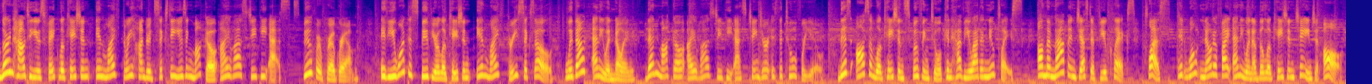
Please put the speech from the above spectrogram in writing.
Learn how to use fake location in Life 360 using MockGo iOS GPS Spoofer Program. If you want to spoof your location in Life 360 without anyone knowing, then MockGo iOS GPS Changer is the tool for you. This awesome location spoofing tool can have you at a new place on the map in just a few clicks. Plus, it won't notify anyone of the location change at all.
